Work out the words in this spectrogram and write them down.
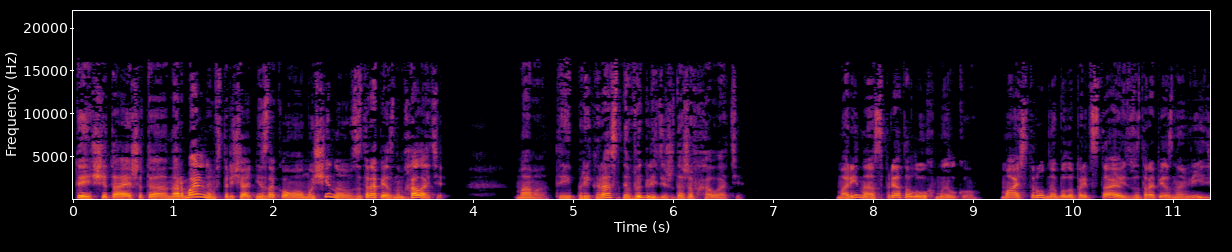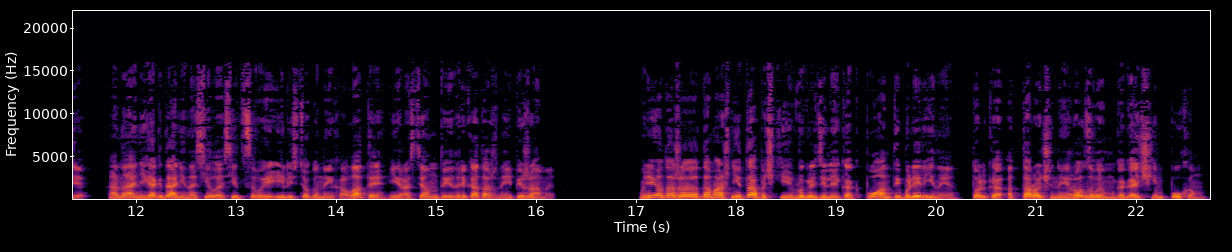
Ты считаешь это нормальным встречать незнакомого мужчину в затрапезном халате? Мама, ты прекрасно выглядишь даже в халате. Марина спрятала ухмылку. Мать трудно было представить в затрапезном виде. Она никогда не носила ситцевые или стеганые халаты и растянутые трикотажные пижамы. У нее даже домашние тапочки выглядели как пуанты балерины, только оттороченные розовым гагачьим пухом,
